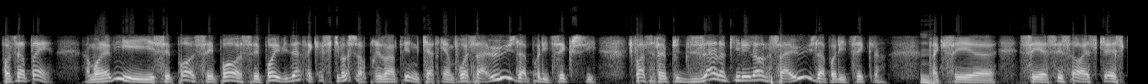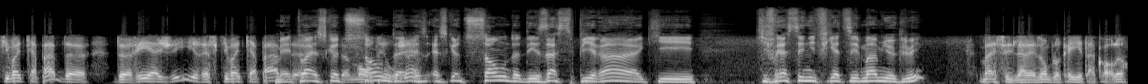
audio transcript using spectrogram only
Pas certain. À mon avis, c'est pas, c'est pas, c'est pas évident. Fait qu'est-ce qu'il va se représenter une quatrième fois? Ça use la politique aussi. Je pense que ça fait plus de dix ans qu'il est là. Ça use la politique. Là. Fait que c'est, euh, c'est, c'est ça. Est-ce, que, est-ce qu'il va être capable de, de réagir? Est-ce qu'il va être capable Mais toi, est-ce que de tu sondes, est-ce que tu sondes des aspirants euh, qui, qui feraient significativement mieux que lui? Ben, c'est la raison pour laquelle il est encore là.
